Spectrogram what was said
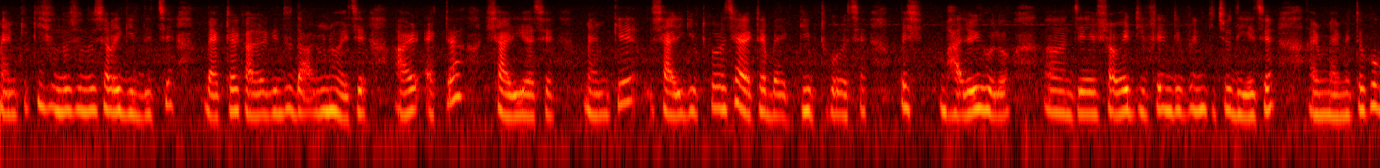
ম্যামকে কি সুন্দর সুন্দর সবাই গিফট দিচ্ছে। ব্যাগটার কালার কিন্তু দারুণ হয়েছে। আর একটা শাড়ি আছে। ম্যামকে শাড়ি গিফট করেছে আর একটা ব্যাগ গিফট করেছে। বেশ ভালোই হলো যে সবাই ডিফারেন্ট ডিফারেন্ট কিছু দিয়েছে। আর ম্যামের তো খুব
